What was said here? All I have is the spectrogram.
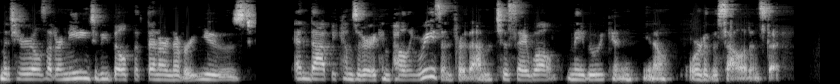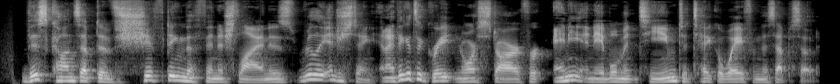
materials that are needing to be built but then are never used. And that becomes a very compelling reason for them to say, well, maybe we can, you know, order the salad instead. This concept of shifting the finish line is really interesting. And I think it's a great North Star for any enablement team to take away from this episode.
